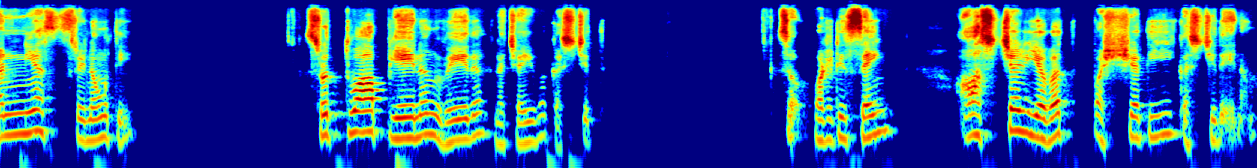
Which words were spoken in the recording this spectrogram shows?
अन्य शृणोति श्रुत्वाप्येनं वेद न चैव कश्चित् so what it is saying ascharyavat pashyati kaschidenam.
